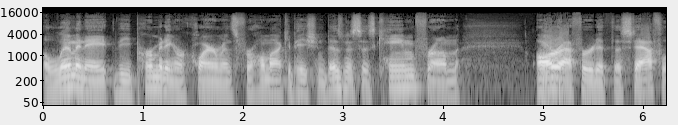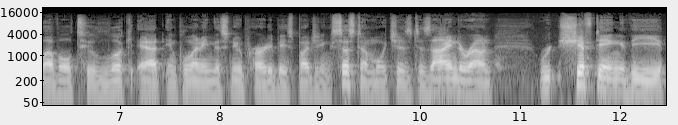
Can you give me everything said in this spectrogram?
eliminate the permitting requirements for home occupation businesses came from our effort at the staff level to look at implementing this new priority-based budgeting system, which is designed around shifting the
